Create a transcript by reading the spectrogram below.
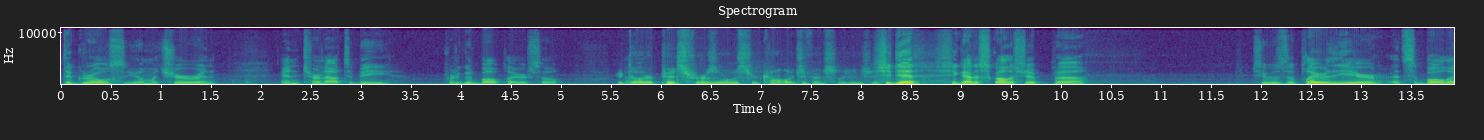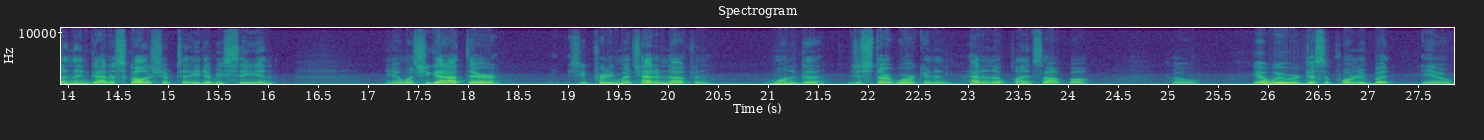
the girls, you know, mature and and turn out to be pretty good ball players. So your daughter uh, pitched for Arizona Western College eventually, didn't she? She did. She got a scholarship. Uh, she was the player of the year at Cibola, and then got a scholarship to AWC. And and once she got out there, she pretty much had enough and wanted to just start working and had enough playing softball. So, yeah, we were disappointed, but you know,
